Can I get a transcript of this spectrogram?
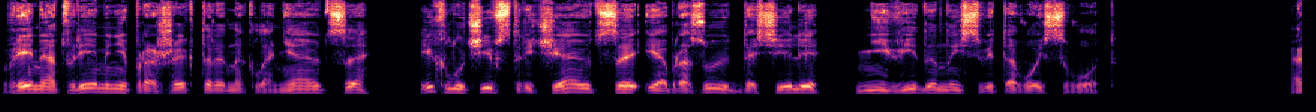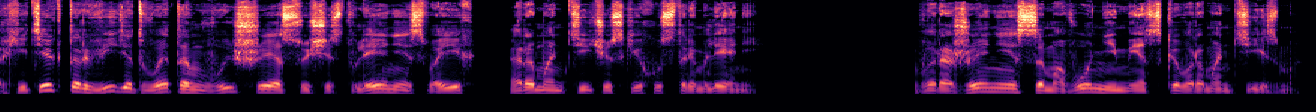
Время от времени прожекторы наклоняются, их лучи встречаются и образуют доселе невиданный световой свод. Архитектор видит в этом высшее осуществление своих романтических устремлений. Выражение самого немецкого романтизма.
